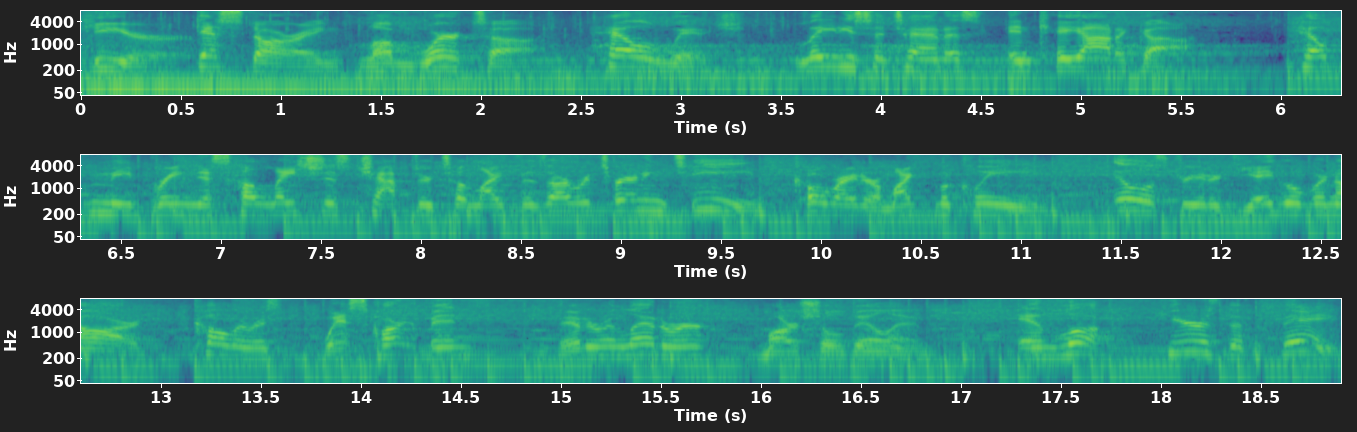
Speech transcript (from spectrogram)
here. Guest starring La Muerta, Hell Witch, Lady Satanas, and Chaotica. Helping me bring this hellacious chapter to life is our returning team. Co-writer Mike McLean, illustrator Diego Bernard, colorist Wes Hartman, veteran letterer Marshall Dillon. And look, here's the thing.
